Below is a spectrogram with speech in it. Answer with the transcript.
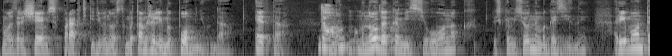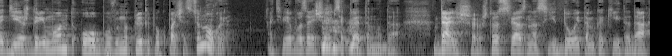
Мы возвращаемся в практике 90-х. Мы там жили, мы помним, да. Это да. много комиссионок, то есть комиссионные магазины, ремонт одежды, ремонт обуви. Мы привыкли покупать сейчас все новое. А теперь возвращаемся к этому, да. Дальше, что связано с едой, там какие-то, да,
